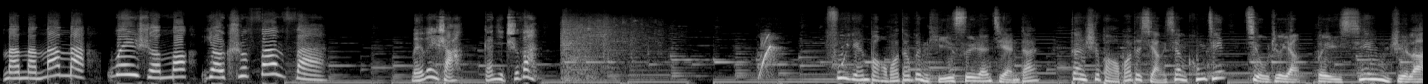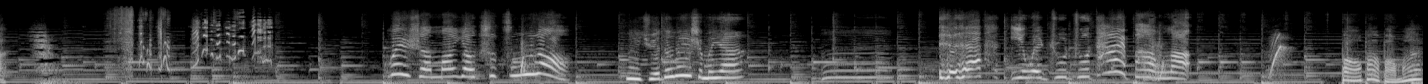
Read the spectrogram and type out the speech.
妈妈，妈妈，为什么要吃饭饭？没为啥，赶紧吃饭。敷衍宝宝的问题虽然简单，但是宝宝的想象空间就这样被限制了。为什么要吃猪肉？你觉得为什么呀？嗯，因为猪猪太胖了。宝爸宝妈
